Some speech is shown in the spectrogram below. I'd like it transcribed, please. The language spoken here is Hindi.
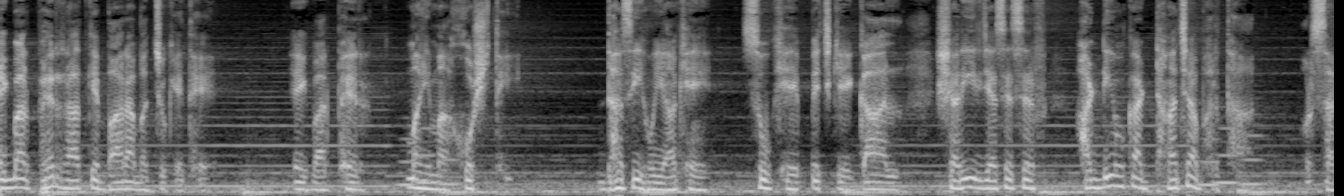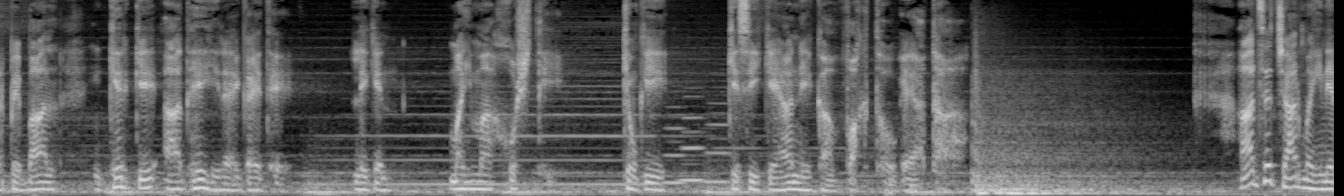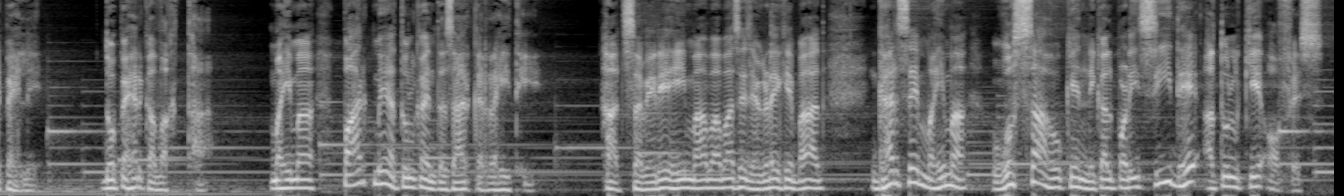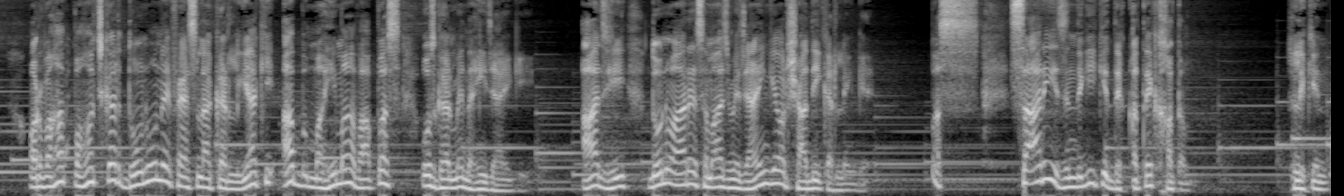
एक बार फिर रात के बारह बज चुके थे। एक बार फिर महिमा खुश थी। धसी हुई आँखें, सूखे, पिचके गाल, शरीर जैसे सिर्फ़ हड्डियों का ढांचा भर था और सर पे बाल गिर के आधे ही रह गए थे। लेकिन महिमा खुश थी, क्योंकि किसी के आने का वक्त हो गया था। आज से चार महीने पहले, दोपहर का वक्त था। महिमा पार्क में अतुल का इंतज़ार कर रही थी। आज सवेरे ही माँ बाबा से झगड़े के बाद घर से महिमा गुस्सा होकर निकल पड़ी सीधे अतुल के ऑफ़िस। और वहाँ पहुंचकर दोनों ने फैसला कर लिया कि अब महिमा वापस उस घर में नहीं जाएगी। आज ही दोनों आर्य समाज में जाएँगे और शादी कर लेंगे। बस सारी ज़िंदगी की दिक्कतें खत्म। लेकिन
